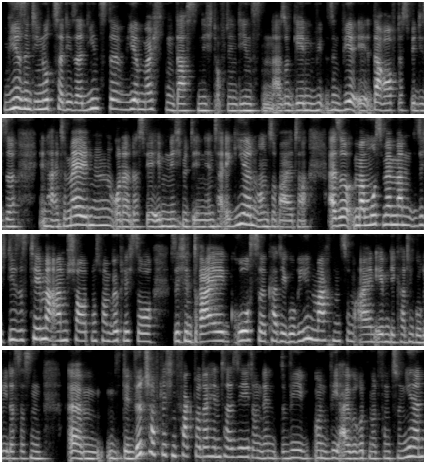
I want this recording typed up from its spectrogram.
wir sind die Nutzer dieser Dienste, wir möchten das nicht auf den Diensten. Also gehen, sind wir eh darauf, dass wir diese Inhalte melden oder dass wir eben nicht mit denen interagieren und so weiter. Also man muss, wenn man sich dieses Thema anschaut, muss man wirklich so sich in drei große Kategorien machen. Zum einen eben die Kategorie, dass das ein ähm, den wirtschaftlichen Faktor dahinter sieht und, den, wie, und wie Algorithmen funktionieren,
